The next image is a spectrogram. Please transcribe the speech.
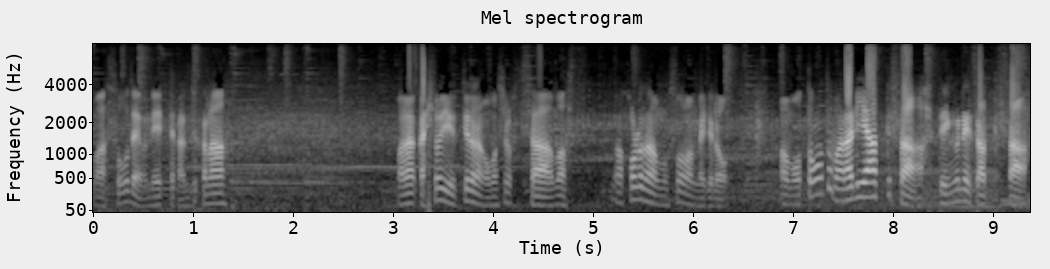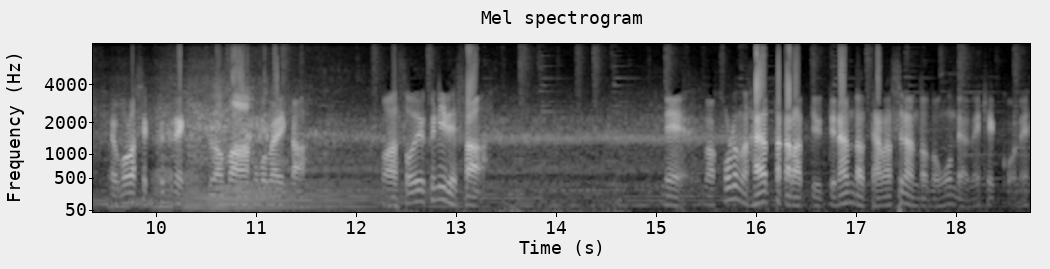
まあそうだよねって感じかな。まあなんか一人言ってたのが面白くてさ、まあ、まあ、コロナもそうなんだけど、まあもともとマラリアあってさ、デング熱あってさ、エボラセックスネックスはまあほぼないか。まあそういう国でさ、ねまあコロナ流行ったからって言ってなんだって話なんだと思うんだよね、結構ね。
